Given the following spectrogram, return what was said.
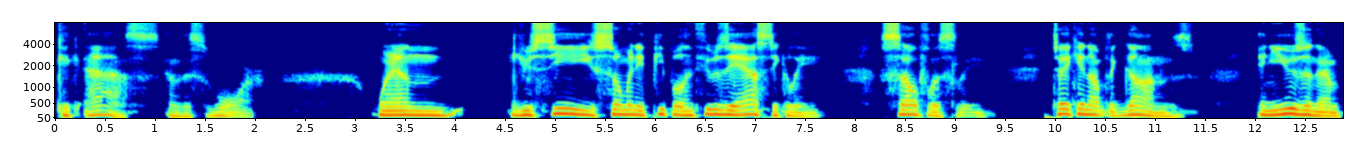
kick ass in this war. When you see so many people enthusiastically, selflessly taking up the guns and using them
